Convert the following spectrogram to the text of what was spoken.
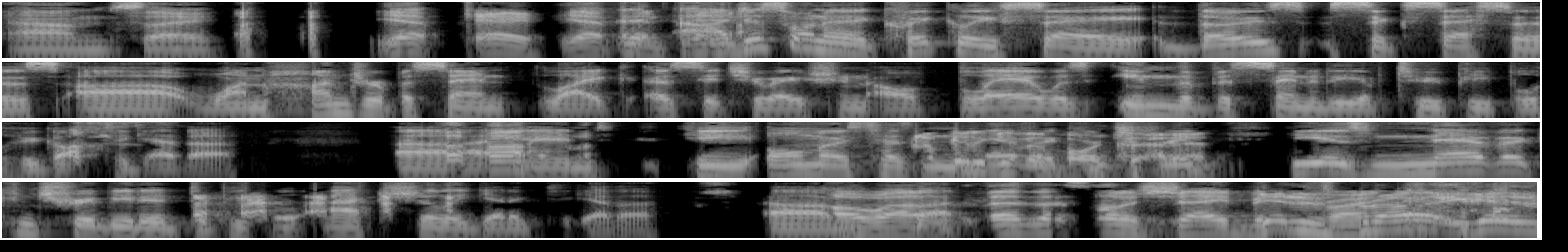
Um, so yep, Okay. yep. And I just want to quickly say those successes are 100% like a situation of Blair was in the vicinity of two people who got together. Uh, and he almost has I'm gonna give never him more contrib- credit. he has never contributed to people actually getting together. Um, Oh wow, but- that, that's not a shade being Getting thrown. thrown, getting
